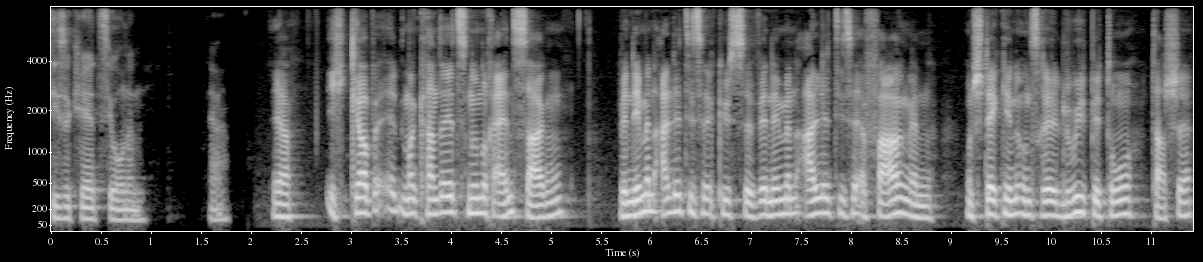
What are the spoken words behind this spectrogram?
dieser Kreationen. Ja. Ja, ich glaube, man kann da jetzt nur noch eins sagen. Wir nehmen alle diese Ergüsse, wir nehmen alle diese Erfahrungen und stecken in unsere Louis Vuitton-Tasche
